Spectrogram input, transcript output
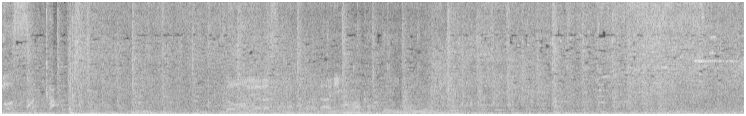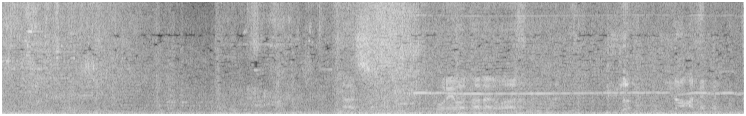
まさか。どうやらそなたは何も分かっていないただの遊びだな、なんだ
